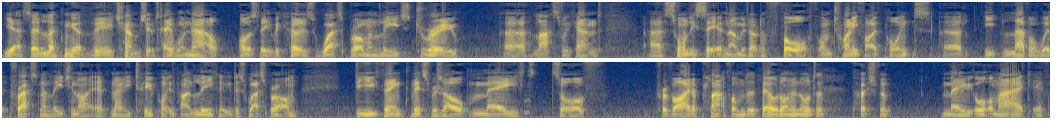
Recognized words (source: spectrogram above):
Yeah, so looking at the championship table now, obviously because West Brom and Leeds drew uh, last weekend, uh, Swansea City have now moved up to fourth on 25 points, uh, level with Preston and Leeds United, and only two points behind league leaders West Brom. Do you think this result may sort of provide a platform to build on in order to push for maybe automatic if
